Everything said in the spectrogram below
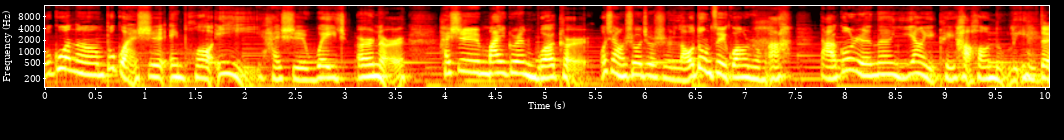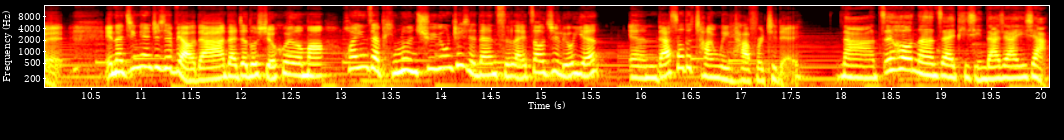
对。不过呢，不管是 employee 还是 wage earner，还是 migrant worker，我想说就是劳动最光荣啊！打工人呢，一样也可以好好努力。对，诶，那今天这些表达大家都学会了吗？欢迎在评论区用这些单词来造句留言。And that's all the time we have for today. 那最后呢，再提醒大家一下，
